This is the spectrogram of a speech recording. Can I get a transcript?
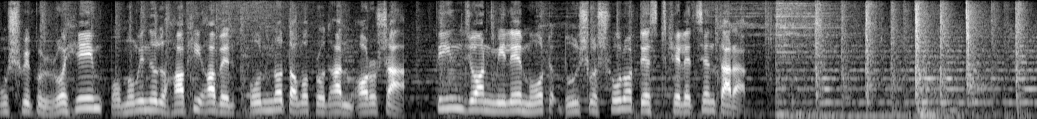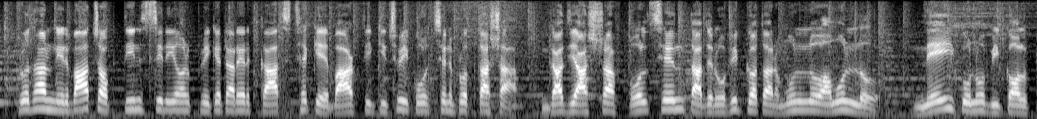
মুশফিকুর রহিম ও মমিনুল হকি হবেন অন্যতম প্রধান ভরসা। তিনজন মিলে মোট দুশো ষোলো টেস্ট খেলেছেন তারা। প্রধান নির্বাচক তিন সিনিয়র ক্রিকেটারের কাছ থেকে বাড়তি কিছুই করছেন প্রত্যাশা। গাজী আশরাফ বলছেন, তাদের অভিজ্ঞতার মূল্য অমূল্য, নেই কোনো বিকল্প।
